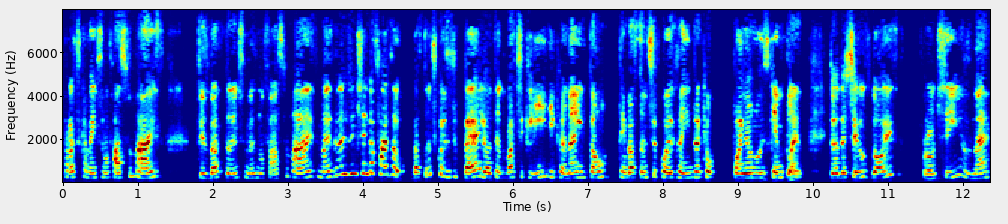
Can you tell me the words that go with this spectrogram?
praticamente não faço mais. Fiz bastante, mas não faço mais. Mas a gente ainda faz bastante coisa de pele, eu atendo bate clínica, né? Então tem bastante coisa ainda que eu ponho no Skin Plan. Então eu deixei os dois prontinhos, né?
